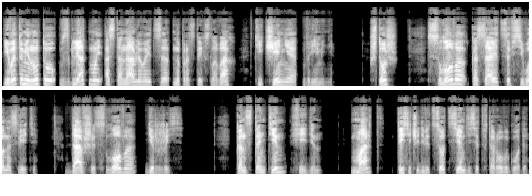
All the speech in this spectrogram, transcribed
И в эту минуту взгляд мой останавливается на простых словах течение времени. Что ж, слово касается всего на свете. Давши слово, держись. Константин Федин. Март 1972 года.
